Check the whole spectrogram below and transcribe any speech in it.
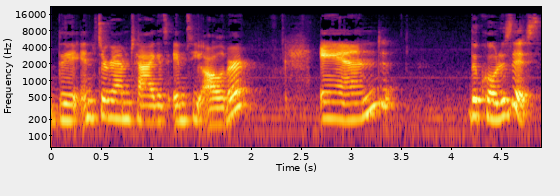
the instagram tag is mt oliver. And the quote is this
